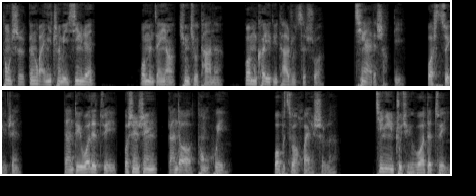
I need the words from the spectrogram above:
同时更换你成为新人。”我们怎样寻求他呢？我们可以对他如此说：“亲爱的上帝，我是罪人，但对我的罪，我深深感到痛悔。我不做坏事了，请您除去我的罪，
